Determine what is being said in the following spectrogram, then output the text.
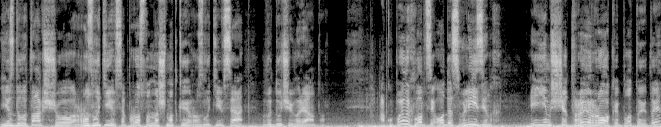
Їздили так, що розлетівся, просто на шматки розлетівся ведучий варіатор. А купили хлопці Одес в лізінг. І їм ще три роки платити,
